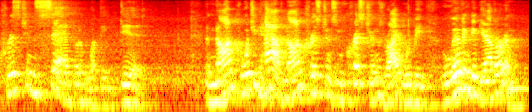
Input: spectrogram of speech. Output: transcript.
Christians said, but of what they did. The non, what you'd have, non-Christians and Christians, right, would be living together and,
